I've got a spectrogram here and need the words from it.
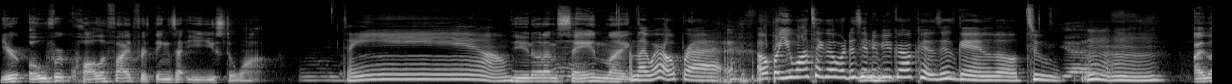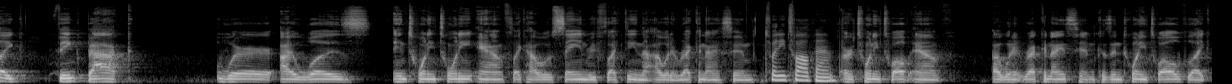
you're overqualified for things that you used to want. Damn. You know what I'm saying? Like I'm like, where Oprah? Oprah, you want to take over this interview, mm-hmm. girl? Because it's getting a little too. Yeah. I like think back where I was in 2020 Anf, like how I was saying, reflecting that I wouldn't recognize him, 2012 him. or 2012 Anf, I wouldn't recognize him because in 2012, like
